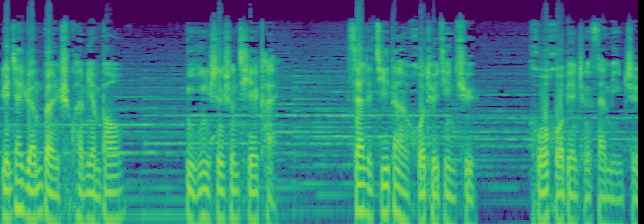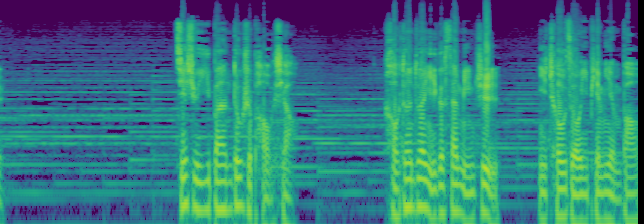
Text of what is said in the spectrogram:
人家原本是块面包，你硬生生切开，塞了鸡蛋、火腿进去，活活变成三明治。结局一般都是咆哮。好端端一个三明治，你抽走一片面包，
